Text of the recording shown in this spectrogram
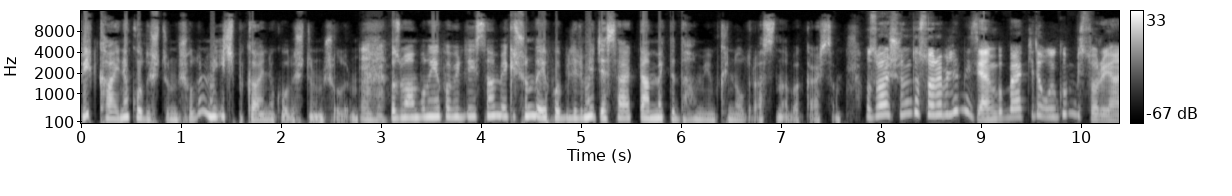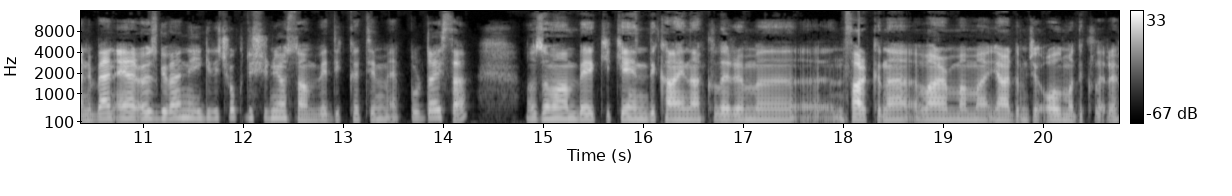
bir kaynak oluşturmuş olurum ve iç bir kaynak oluşturmuş olurum. Hı hı. O zaman bunu yapabildiysem belki şunu da yapabilirim ve cesaretlenmek de daha mümkün olur aslında bakarsan. O zaman şunu da sorabilir miyiz? Yani bu belki de uygun bir soru soru yani. Ben eğer özgüvenle ilgili çok düşünüyorsam ve dikkatim hep buradaysa o zaman belki kendi kaynaklarımın farkına varmama yardımcı olmadıkları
